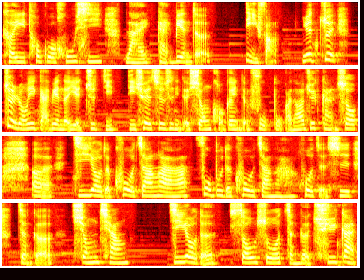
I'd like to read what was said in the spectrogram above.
可以透过呼吸来改变的地方。因为最最容易改变的，也就的的确就是你的胸口跟你的腹部啊，然后去感受呃肌肉的扩张啊，腹部的扩张啊，或者是整个胸腔肌肉的收缩，整个躯干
